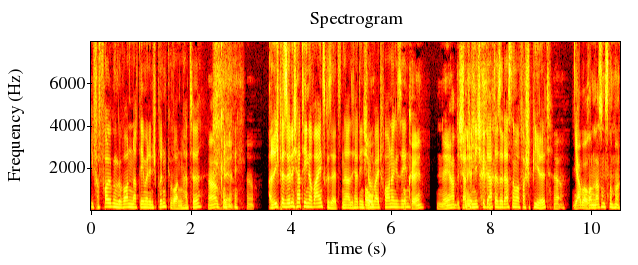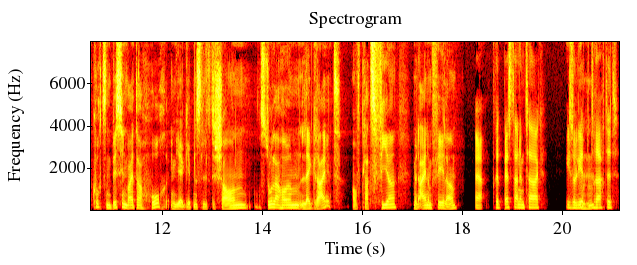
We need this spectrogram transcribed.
die Verfolgung gewonnen, nachdem er den Sprint gewonnen hatte. Ah, okay. ja. Also ich persönlich hatte ihn auf eins gesetzt. Ne? Also ich hatte ihn schon Oh, weit vorne gesehen. Okay. Nee, hatte ich, Ich hatte nicht. nicht gedacht, dass er das nochmal verspielt. Ja. ja, aber Ron, lass uns noch mal kurz ein bisschen weiter hoch in die Ergebnisliste schauen. Stolaholm Legreit auf Platz 4 mit einem Fehler. Ja, drittbester an dem Tag, isoliert Mhm. betrachtet.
